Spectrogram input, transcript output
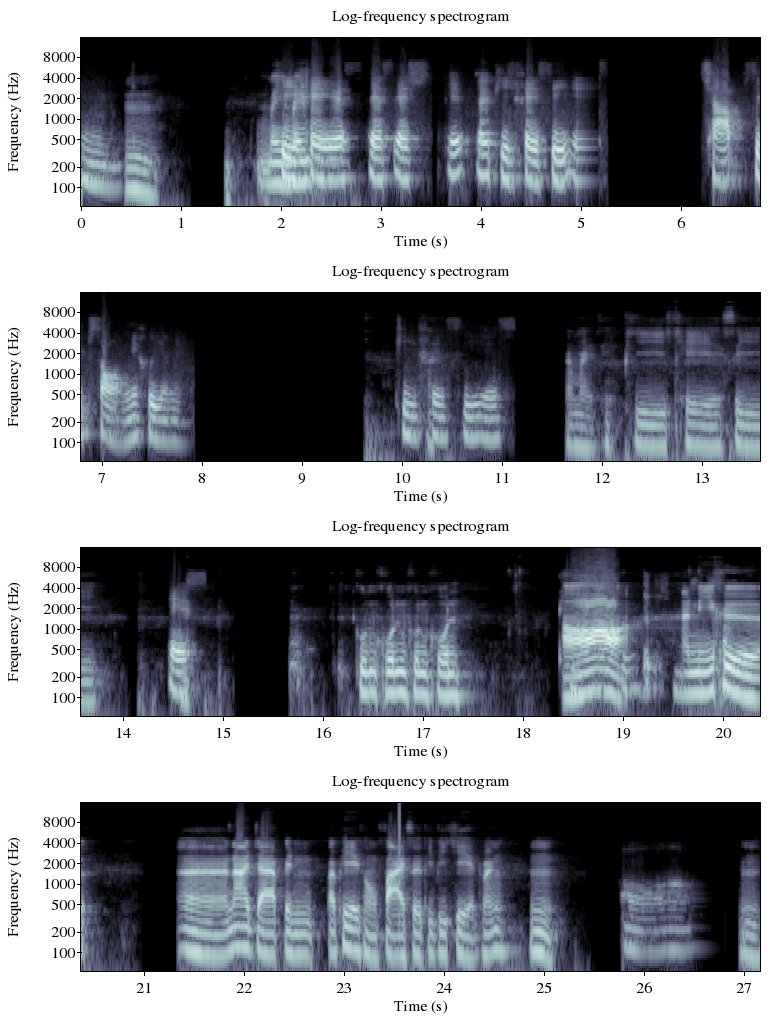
อืม อืม ไม่ไม่ PKSH เอ้ย PKCS Sharp สิบสองนี่คือยังไง PKCS ทำไมสิ PKC S คุณคุณคุณคุณอ๋อ อันนี้คือ อ่า น่าจะเป็นประเภทของไฟล์เซอร์ติฟิเคตมั้ง อืม อ๋ออืม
